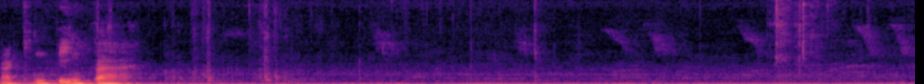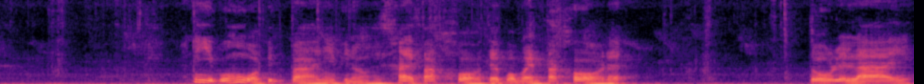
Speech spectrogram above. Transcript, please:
มากินปิ้งปลานี่บ่หัวเป็นปลาเนี่ยพี่น้องคล้ายปลาขอแต่บ่แม่นปลาขอเด้โตลายๆ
